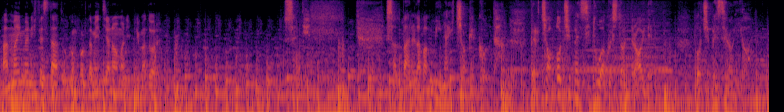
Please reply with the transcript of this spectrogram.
Ha mai manifestato comportamenti anomali prima d'ora? Senti, salvare la bambina è ciò che conta. Perciò o ci pensi tu a questo androide, o ci penserò io.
